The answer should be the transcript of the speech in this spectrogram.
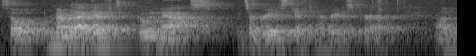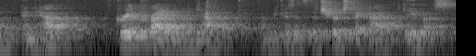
So remember that gift. Go to Mass. It's our greatest gift and our greatest prayer. Um, and have great pride in being Catholic um, because it's the church that God gave us.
